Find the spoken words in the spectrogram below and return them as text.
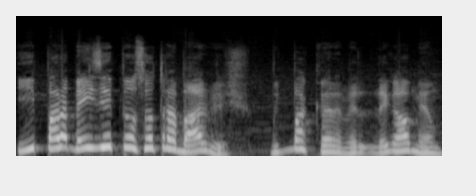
E parabéns aí pelo seu trabalho, bicho. Muito bacana, legal mesmo.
